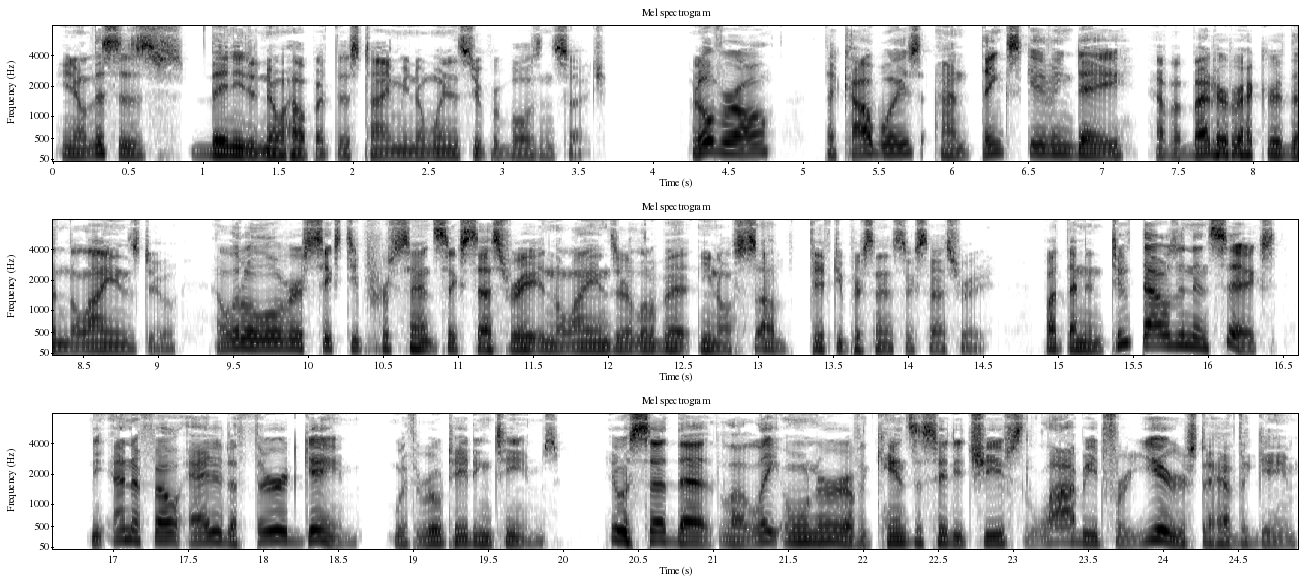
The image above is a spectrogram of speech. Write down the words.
you know, this is, they needed no help at this time, you know, winning Super Bowls and such. But overall, the Cowboys on Thanksgiving Day have a better record than the Lions do. A little over 60% success rate, and the Lions are a little bit, you know, sub 50% success rate. But then in 2006, the NFL added a third game with rotating teams. It was said that the late owner of the Kansas City Chiefs lobbied for years to have the game,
